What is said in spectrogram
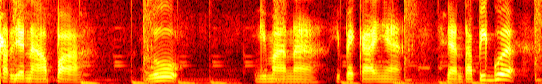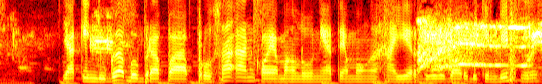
sarjana apa? lu gimana IPK-nya dan tapi gue yakin juga beberapa perusahaan kalau emang lu niatnya mau nge-hire dulu baru bikin bisnis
